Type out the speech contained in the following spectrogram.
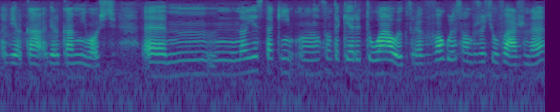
tak. wielka, wielka miłość no jest taki, mm, są takie rytuały, które w ogóle są w życiu ważne.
